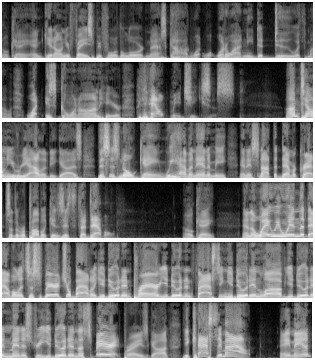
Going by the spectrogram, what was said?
Okay? And get on your face before the Lord and ask God, what what, what do I need to do with my life? What is going on here? Help me, Jesus. I'm telling you reality, guys. This is no game. We have an enemy, and it's not the Democrats or the Republicans, it's the devil. Okay? And the way we win the devil, it's a spiritual battle. You do it in prayer, you do it in fasting, you do it in love, you do it in ministry, you do it in the spirit, praise God. You cast him out. Amen.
